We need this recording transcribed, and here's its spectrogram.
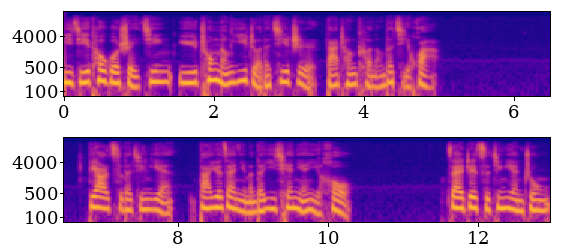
以及透过水晶与充能医者的机制达成可能的极化。第二次的经验大约在你们的一千年以后。在这次经验中，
